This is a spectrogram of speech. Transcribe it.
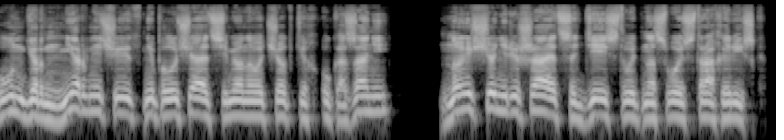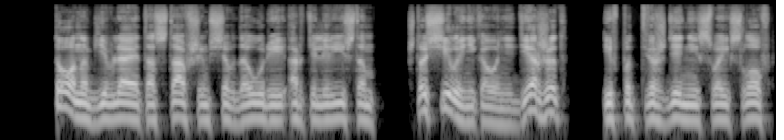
Унгерн нервничает, не получает Семенова четких указаний, но еще не решается действовать на свой страх и риск. То он объявляет оставшимся в Даурии артиллеристам, что силой никого не держит, и в подтверждении своих слов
